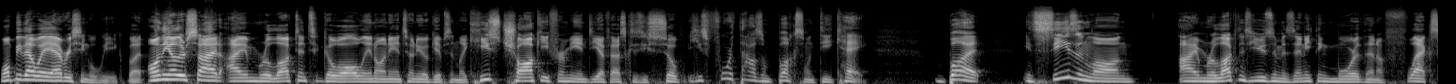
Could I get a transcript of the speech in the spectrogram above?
Won't be that way every single week, but on the other side, I'm reluctant to go all in on Antonio Gibson. Like he's chalky for me in DFS because he's so he's four thousand bucks on DK, but in season long, I'm reluctant to use him as anything more than a flex,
